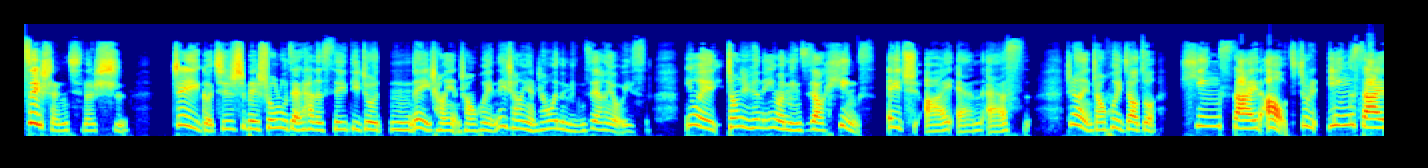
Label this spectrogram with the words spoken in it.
最神奇的是。这个其实是被收录在他的 CD，就嗯那一场演唱会，那场演唱会的名字也很有意思，因为张敬轩的英文名字叫 Hins，H I N S，这场演唱会叫做 Inside Out，就是 Inside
